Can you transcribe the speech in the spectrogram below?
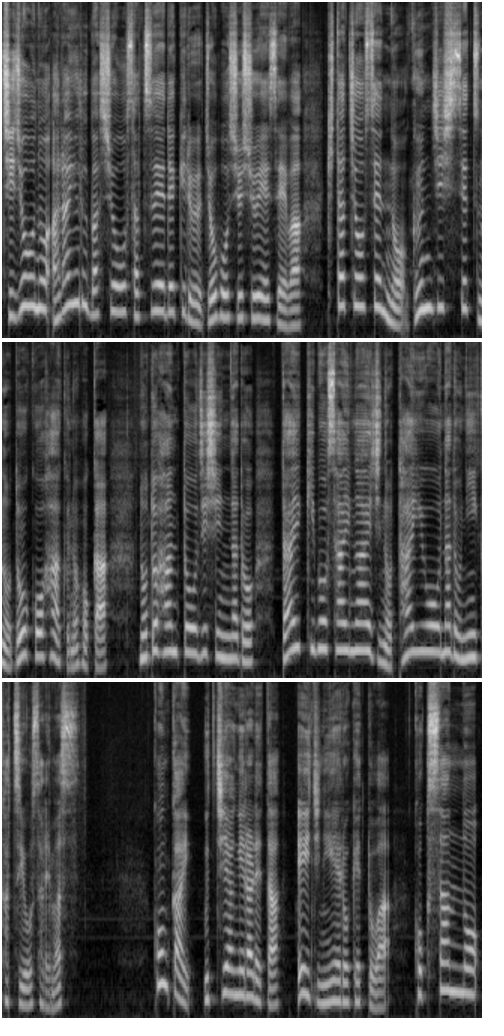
地上のあらゆる場所を撮影できる情報収集衛星は北朝鮮の軍事施設の動向把握のほか能登半島地震など大規模災害時の対応などに活用されます。今回打ち上げられた H2A ロケットは国産の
